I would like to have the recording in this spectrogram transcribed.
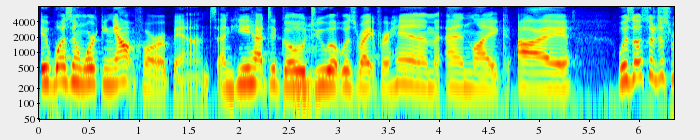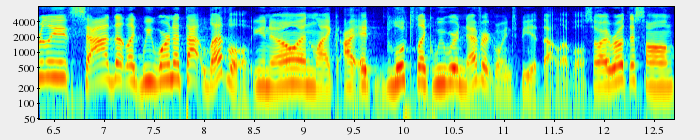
it wasn't working out for our band and he had to go Mm-hmm. do what was right for him and like I was also just really sad that like we weren't at that level, you know, and like I it looked like we were never going to be at that level. So I wrote this song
